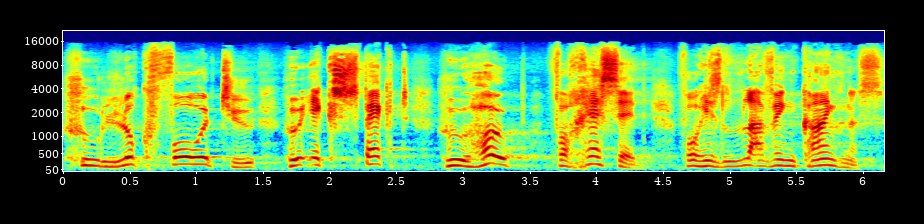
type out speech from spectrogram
who look forward to, who expect, who hope for chesed, for his loving kindness.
